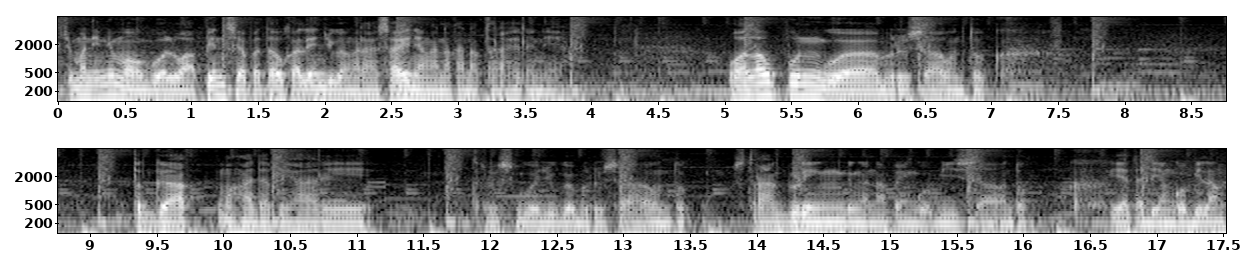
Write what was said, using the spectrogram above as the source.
Cuman ini mau gue luapin siapa tahu kalian juga ngerasain yang anak-anak terakhir ini ya. Walaupun gue berusaha untuk tegak menghadapi hari terus gue juga berusaha untuk struggling dengan apa yang gue bisa untuk ya tadi yang gue bilang.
